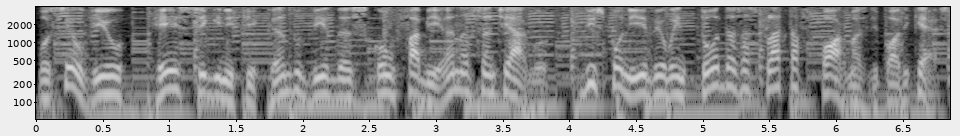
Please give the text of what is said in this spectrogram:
Você ouviu Ressignificando Vidas com Fabiana Santiago, disponível em todas as plataformas de podcast.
